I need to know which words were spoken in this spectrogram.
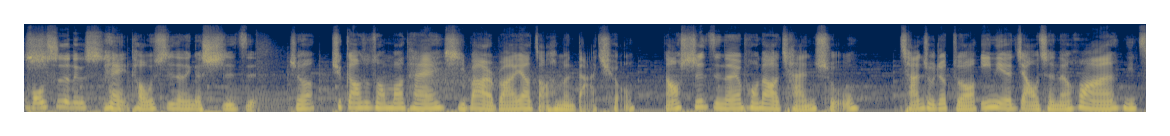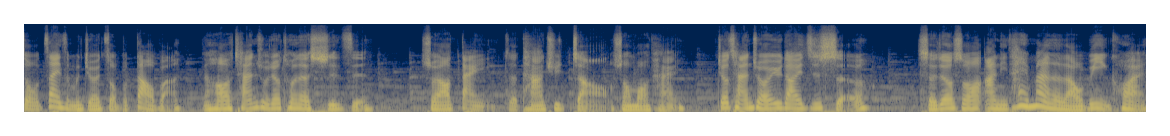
头狮的那个狮，嘿，头狮的那个狮子，说去告诉双胞胎喜巴尔巴要找他们打球，然后狮子呢又碰到了蟾蜍。蟾蜍就说：“以你的脚程的话，你走再怎么久也走不到吧。”然后蟾蜍就吞了狮子，说要带着他去找双胞胎。就蟾蜍遇到一只蛇，蛇就说：“啊，你太慢了啦，我比你快。”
